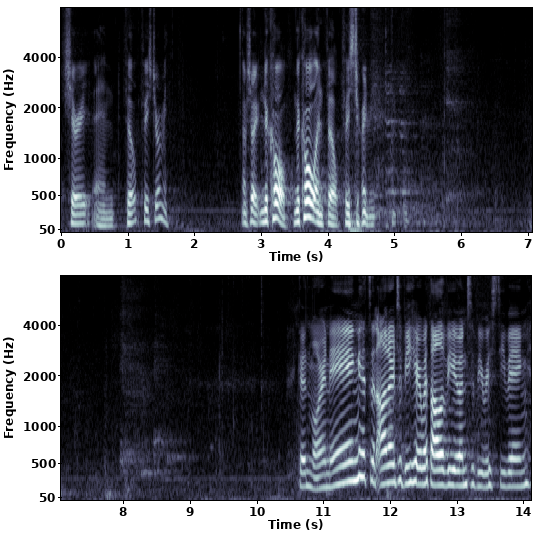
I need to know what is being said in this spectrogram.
Sherry and Phil, please join me. I'm sorry, Nicole. Nicole and Phil, please join me. Good morning. It's an honor to be here with all of you and to be receiving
